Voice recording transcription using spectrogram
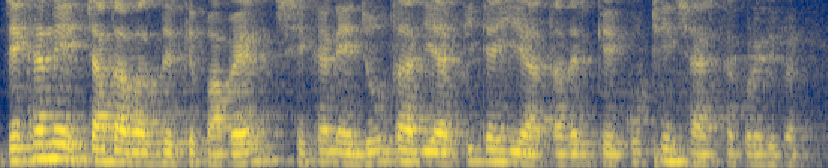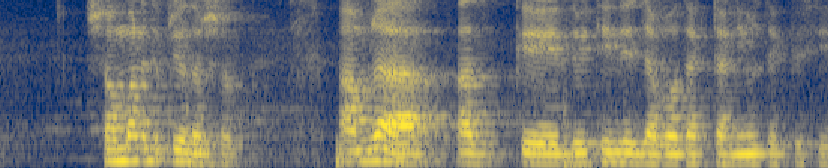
যেখানে চাঁদাবাজদেরকে পাবেন, সেখানে জুতা দিয়া পিটাইয়া তাদেরকে কঠিন সাহায্য করে দিবেন। সম্মানিত প্রিয় দর্শক, আমরা আজকে দুই, তিন দিন যাবৎ একটা নিউজ দেখতেছি।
